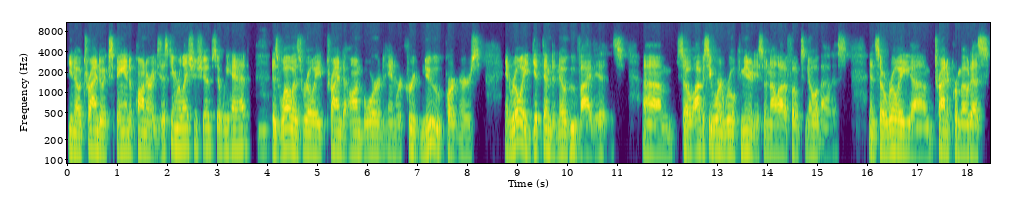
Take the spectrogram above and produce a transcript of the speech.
you know trying to expand upon our existing relationships that we had mm-hmm. as well as really trying to onboard and recruit new partners and really get them to know who Vyve is. Um, so obviously we're in rural communities, so not a lot of folks know about us. And so really um, trying to promote us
